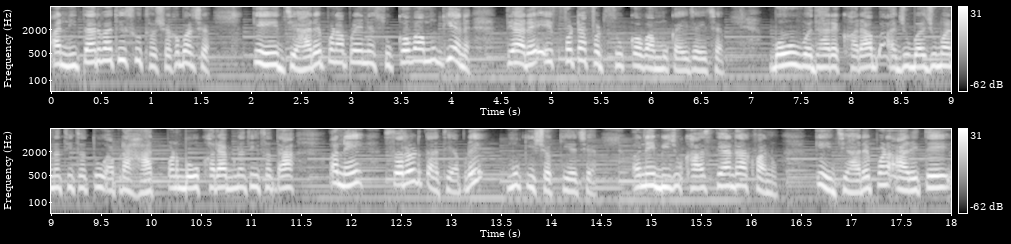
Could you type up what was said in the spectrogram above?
આ નિતારવાથી શું થશે ખબર છે? કે જ્યારે પણ આપણે એને સૂકવવા મૂકીએ ને, ત્યારે એ ફટાફટ સૂકવવા મુકાઈ જાય છે. બહુ વધારે ખરાબ આજુબાજુમાં નથી થતું, આપણા હાથ પણ બહુ ખરાબ નથી થતા અને સરળતાથી આપણે મૂકી શકીએ છીએ. અને બીજું ખાસ ધ્યાન રાખવાનું કે જ્યારે પણ આ રીતે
